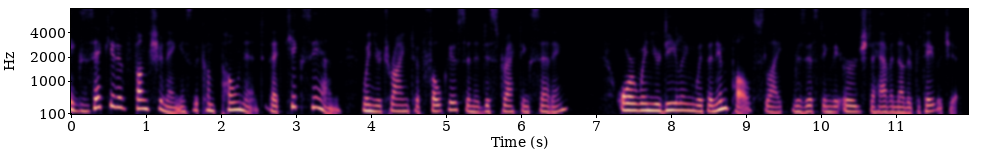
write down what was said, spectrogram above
Executive functioning is the component that kicks in when you're trying to focus in a distracting setting, or when you're dealing with an impulse like resisting the urge to have another potato chip.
